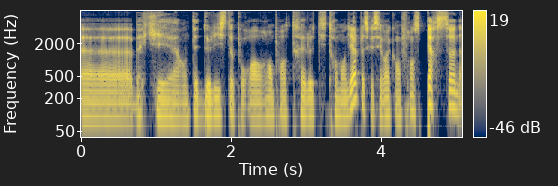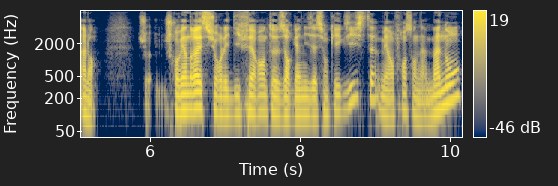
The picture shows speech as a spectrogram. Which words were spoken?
euh, bah, qui est en tête de liste pour remporter le titre mondial, parce que c'est vrai qu'en France, personne. Alors, je, je reviendrai sur les différentes organisations qui existent, mais en France, on a Manon,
